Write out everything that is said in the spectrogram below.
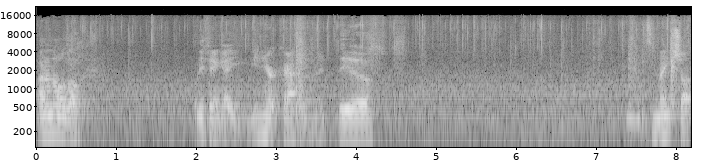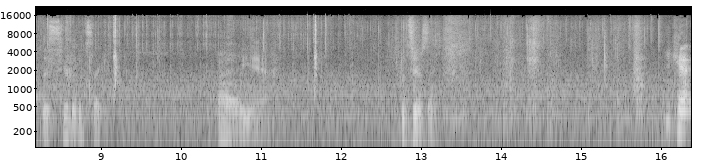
I don't know though. What do you think? I, you can hear it crackling, right? Yeah. It's a night shot. This. See what it looks like. Oh yeah. But seriously, you can't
